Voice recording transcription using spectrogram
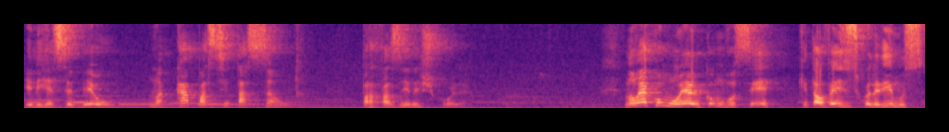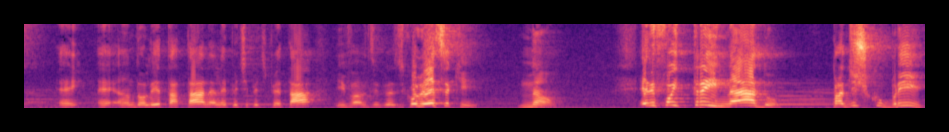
ele recebeu uma capacitação para fazer a escolha. Não é como eu e como você, que talvez escolheríamos é, é, andolê tatá, né, lepeti petit petá, e vamos escolher esse aqui. Não. Ele foi treinado para descobrir,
